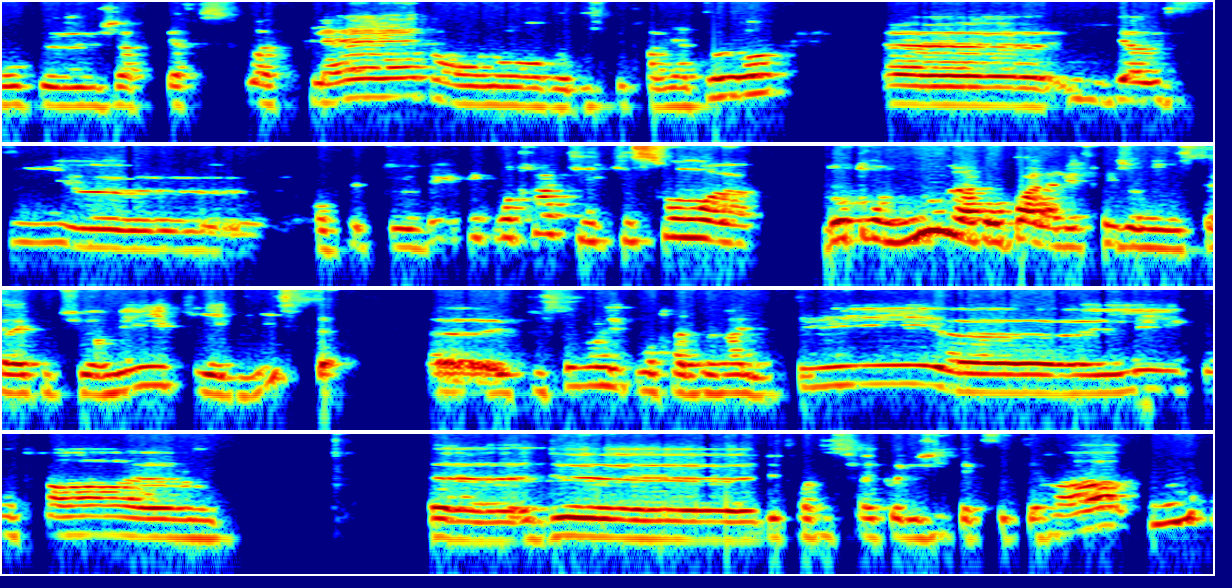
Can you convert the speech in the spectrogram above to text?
donc euh, j'aperçois clair, on en rediscutera bientôt. Euh, il y a aussi euh, en fait, des, contrats qui, sont, dont on, nous n'avons pas la maîtrise au ministère de la Culture, mais qui existent, qui sont les contrats de ruralité, les contrats euh, de, transition écologique, etc., où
